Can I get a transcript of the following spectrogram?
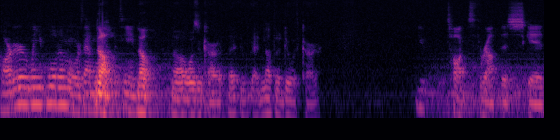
Carter when you pulled him, or was that more No, with the team? no, no, it wasn't Carter. That it had nothing to do with Carter. You talked throughout this skid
